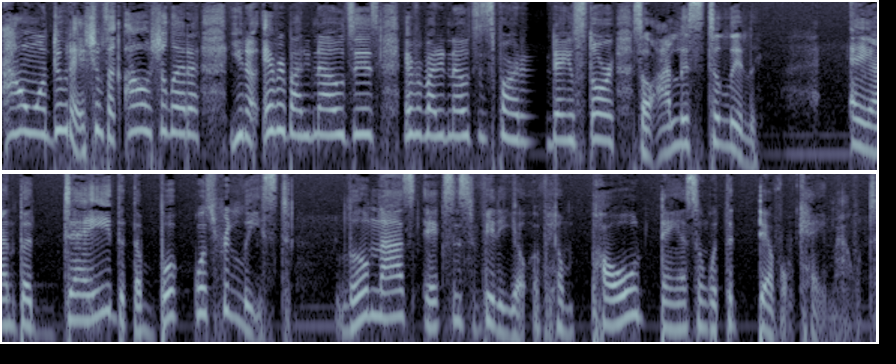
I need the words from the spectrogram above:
I don't want to do that. She was like, Oh, Sheletta, you know, everybody knows this. Everybody knows this part of Daniel's story. So I listened to Lily. And the day that the book was released, Lil Nas X's video of him pole dancing with the devil came out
